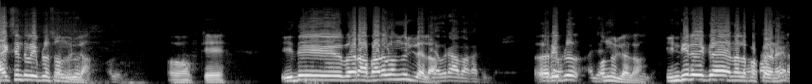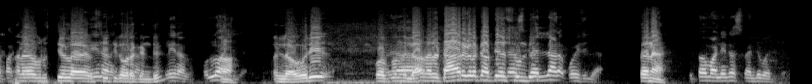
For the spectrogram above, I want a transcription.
ആക്സിഡന്റ് റീപ്ലേസ് ഒന്നുമില്ല. ഓക്കെ. ഇത് വേറെ അപകടങ്ങളൊന്നും ഇല്ലല്ലോ? ഒരു ഭാഗത്തില്ല റീപ്ലേസ് ഒന്നുമില്ലല്ലോ? ഇന്ത്യയിലൊക്കെ നല്ല പക്കാണ്. നല്ല വൃത്തിയുള്ള സീറ്റ് കവർ ഒക്കെ ഉണ്ട്. ഇല്ല ഒരു കുഴപ്പമൊന്നുമില്ല. നല്ല ടയറുകളൊക്കെ അത്യാവശ്യം ഉണ്ട്. പോയിട്ടില്ല. തന്നെ? ഇപ്പൊ വണ്ടിന്റെ സ്മെല്ല് പോയിട്ടില്ല.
